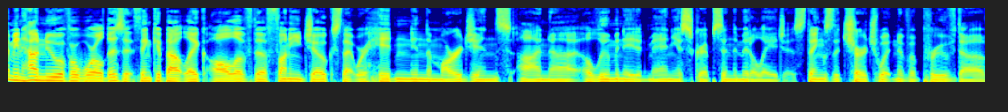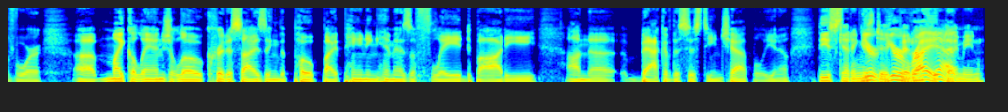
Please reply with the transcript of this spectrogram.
I mean, how new of a world is it? Think about like all of the funny jokes that were hidden in the margins on uh, illuminated manuscripts in the Middle Ages, things the church wouldn't have approved of, or uh, Michelangelo criticizing the Pope by painting him as a flayed body on the back of the Sistine Chapel. You know, these Getting you're, you're right. Yeah, I mean,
